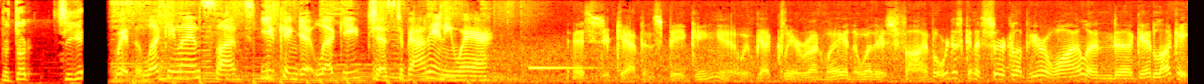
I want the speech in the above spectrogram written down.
Doctor, sigue. With the Lucky Land slots, you can get lucky just about anywhere. This is your captain speaking. Uh, we've got clear runway and the weather's fine, but we're just going to circle up here a while and uh, get lucky.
